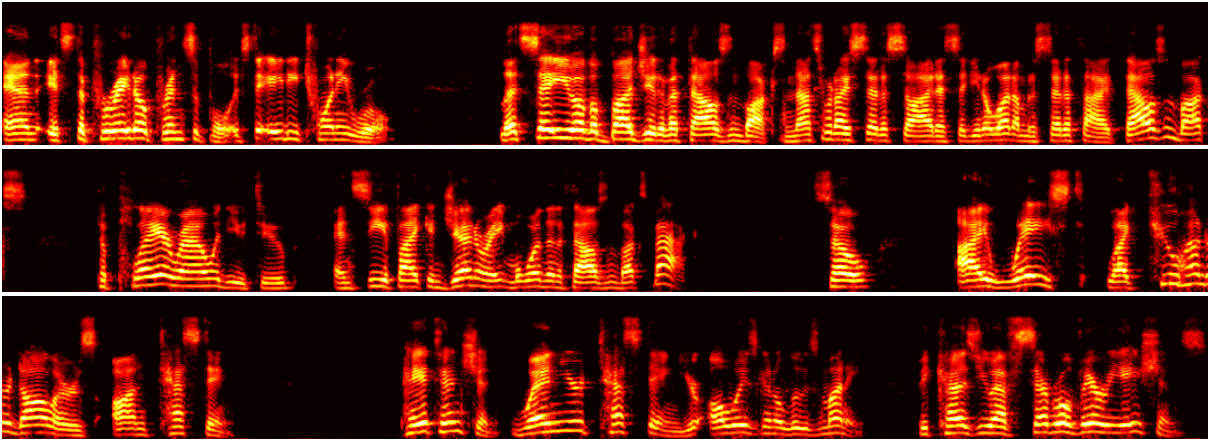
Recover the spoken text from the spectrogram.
And it's the Pareto principle, it's the 80 20 rule. Let's say you have a budget of a thousand bucks, and that's what I set aside. I said, you know what? I'm going to set aside a thousand bucks to play around with YouTube and see if I can generate more than a thousand bucks back. So I waste like $200 on testing. Pay attention. When you're testing, you're always going to lose money because you have several variations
